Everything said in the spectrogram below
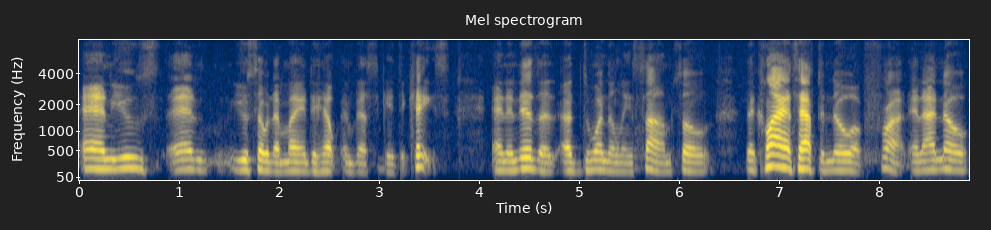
and use and use some of that money to help investigate the case. And it is a, a dwindling sum, so the clients have to know up front. And I know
